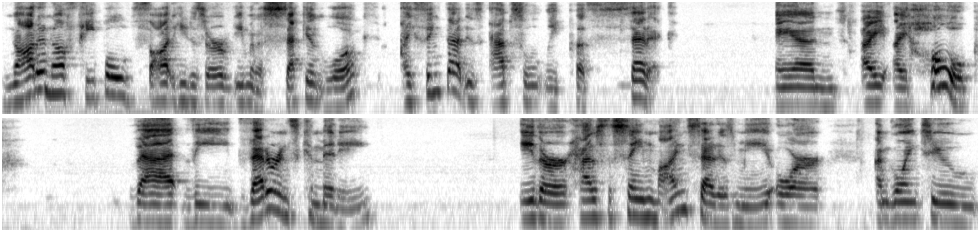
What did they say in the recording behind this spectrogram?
not enough people thought he deserved even a second look. I think that is absolutely pathetic. And I, I hope that the Veterans Committee either has the same mindset as me or I'm going to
